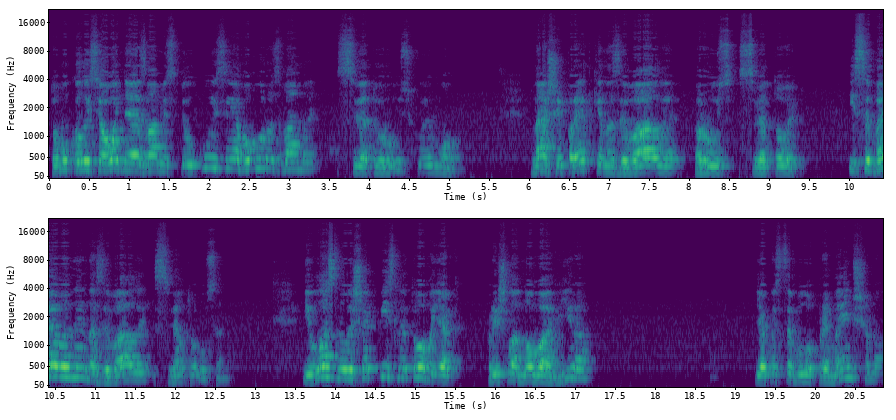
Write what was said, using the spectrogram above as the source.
Тому, коли сьогодні я з вами спілкуюся, я говорю з вами святоруською мовою. Наші предки називали Русь святою. І себе вони називали святорусами. І, власне, лише після того, як прийшла нова віра, якось це було применшено,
